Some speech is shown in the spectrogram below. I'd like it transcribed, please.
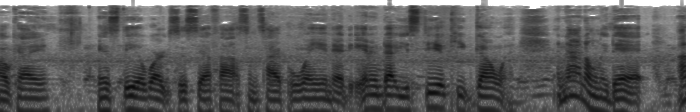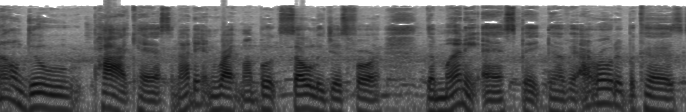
okay it still works itself out some type of way. And at the end of the day, you still keep going. And not only that, I don't do podcasts, and I didn't write my book solely just for the money aspect of it. I wrote it because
